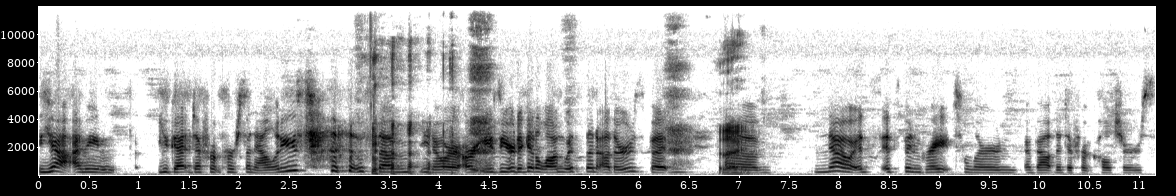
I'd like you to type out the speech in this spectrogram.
yeah, I mean, you get different personalities. Some, you know, are, are easier to get along with than others, but right. um, no, it's it's been great to learn about the different cultures,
